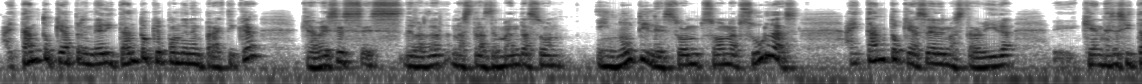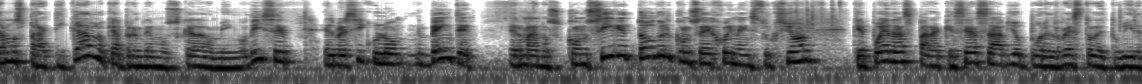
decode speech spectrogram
Hay tanto que aprender y tanto que poner en práctica que a veces es, de verdad, nuestras demandas son inútiles, son, son absurdas. Hay tanto que hacer en nuestra vida que necesitamos practicar lo que aprendemos cada domingo. Dice el versículo 20, hermanos, consigue todo el consejo y la instrucción que puedas para que seas sabio por el resto de tu vida.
